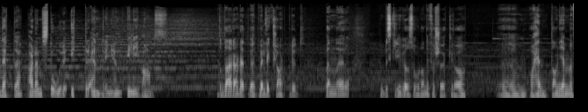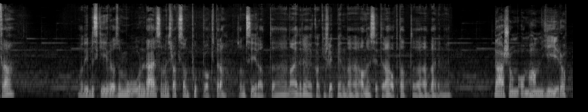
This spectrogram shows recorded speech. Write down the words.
Dette er den store ytre endringen i livet hans. Så der er det et, et veldig klart brudd. Venner beskriver også hvordan de forsøker å, øh, å hente han hjemmefra. Og de beskriver også moren der som en slags sånn portvokter, da, som sier at øh, nei, dere kan ikke slippe inn, øh, Anders sitter der opptatt øh, der inne. Det er som om han gir opp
